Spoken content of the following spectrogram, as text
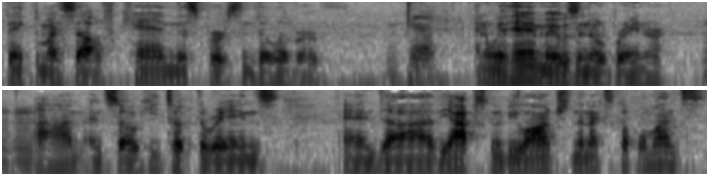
think to myself, can this person deliver? Yeah. And with him, it was a no-brainer. Um, and so he took the reins, and uh, the app's going to be launched in the next couple months.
